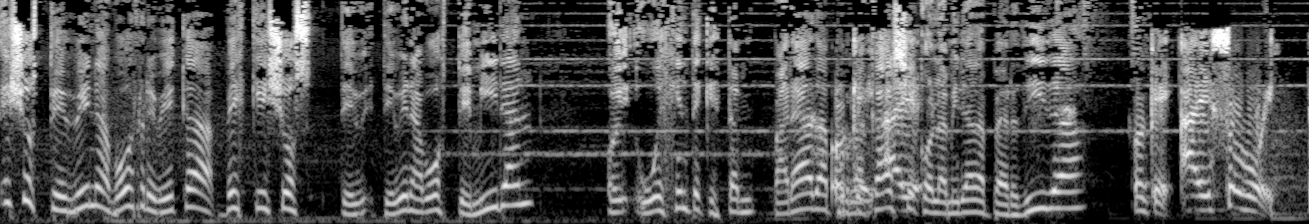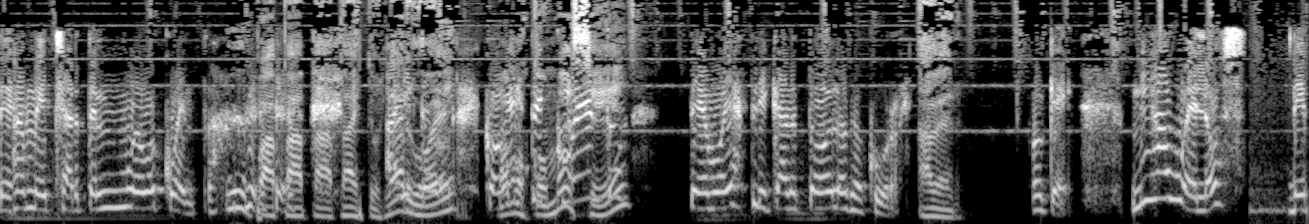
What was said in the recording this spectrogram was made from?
¿Ellos te ven a vos, Rebeca? ¿Ves que ellos te, te ven a vos, te miran? ¿O, o es gente que está parada por la calle ahí- con la mirada perdida? Ok, a eso voy. Déjame echarte el nuevo cuento. Pa, pa, pa, pa, esto es largo, te- ¿eh? Con Vamos este con más, cuento ¿eh? Te voy a explicar todo lo que ocurre. A ver. Ok, mis abuelos, de,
